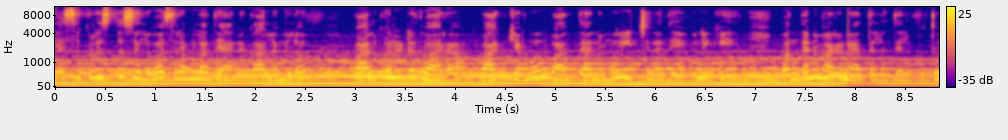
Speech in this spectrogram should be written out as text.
యేసుక్రీస్తు శిలువ శ్రమల ధ్యాన కాలంలో పాల్గొనుట ద్వారా వాక్యము వాగ్దానము ఇచ్చిన దేవునికి వందన మరణాతలు తెలుపుతూ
